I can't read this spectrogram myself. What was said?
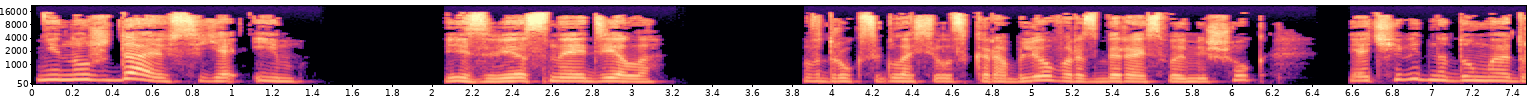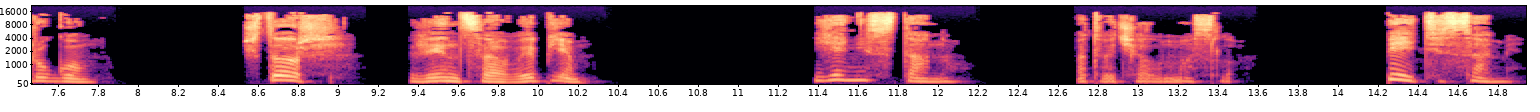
не нуждаюсь я им. Известное дело. Вдруг согласилась Кораблёва, разбирая свой мешок и очевидно думая о другом. Что ж, винца выпьем. Я не стану, отвечала Маслова. Пейте сами.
